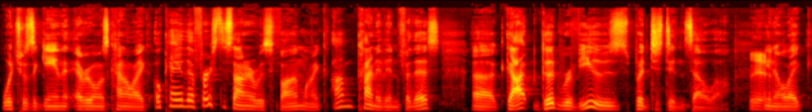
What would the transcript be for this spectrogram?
which was a game that everyone was kind of like, okay, the first Dishonored was fun. Like I'm kind of in for this. Uh, got good reviews, but just didn't sell well. Yeah. You know, like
